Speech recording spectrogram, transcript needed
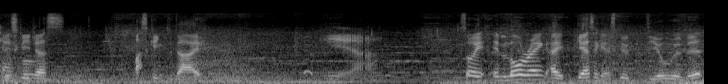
basically just asking to die. Yeah. So in, in low rank, I guess I can still deal with it,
